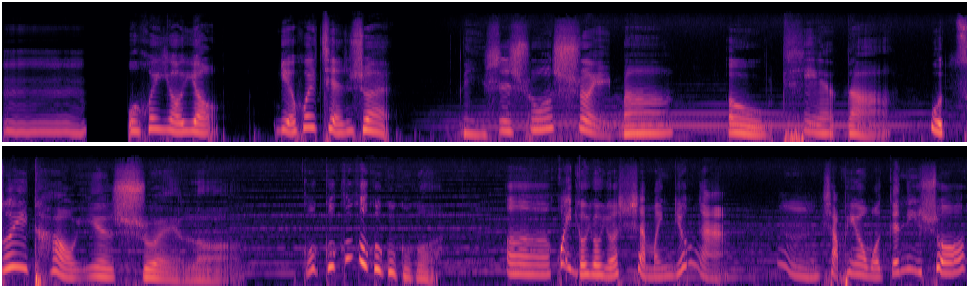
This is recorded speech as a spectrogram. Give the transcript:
嗯。我会游泳，也会潜水。你是说水吗？哦天哪，我最讨厌水了！咕咕咕咕咕咕咕咕。呃，会游泳有什么用啊？嗯，小朋友，我跟你说，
